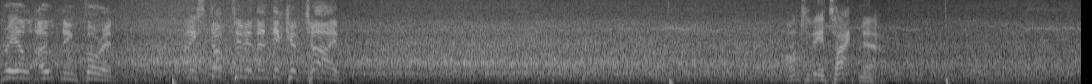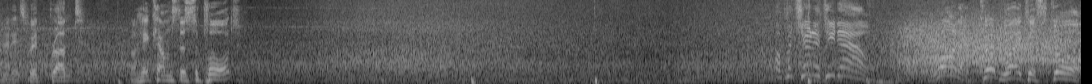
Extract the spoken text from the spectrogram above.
A real opening for him. They stopped him in the nick of time. On to the attack now. And it's with Brunt. Well, here comes the support. Opportunity now. What a good way to score.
